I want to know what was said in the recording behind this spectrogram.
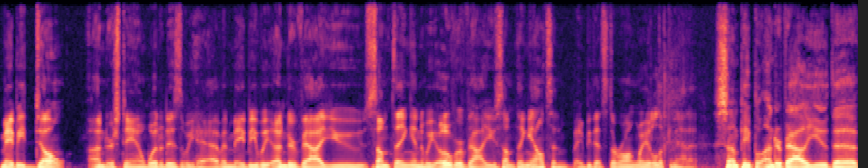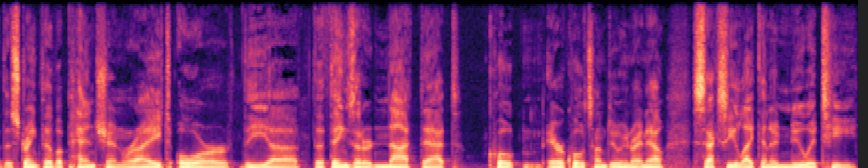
maybe don't understand what it is that we have and maybe we undervalue something and we overvalue something else and maybe that's the wrong way of looking at it. Some people undervalue the, the strength of a pension, right? Or the uh, the things that are not that quote air quotes I'm doing right now, sexy like an annuity,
